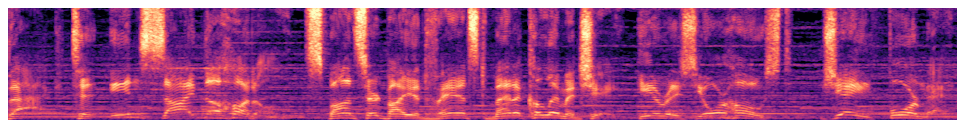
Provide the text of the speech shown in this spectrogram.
Back to Inside the Huddle, sponsored by Advanced Medical Imaging. Here is your host, Jay Foreman.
